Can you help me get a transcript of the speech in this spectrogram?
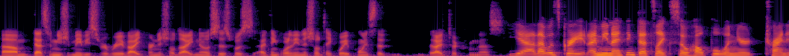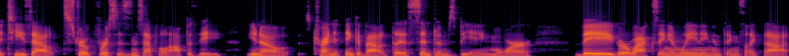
um, that's when you should maybe sort of reevaluate your initial diagnosis. Was I think one of the initial takeaway points that that I took from this. Yeah, that was great. I mean, I think that's like so helpful when you're trying to tease out stroke versus encephalopathy, you know, trying to think about the symptoms being more vague or waxing and waning and things like that.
